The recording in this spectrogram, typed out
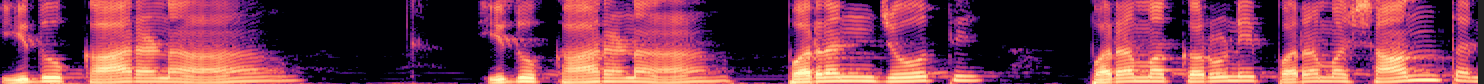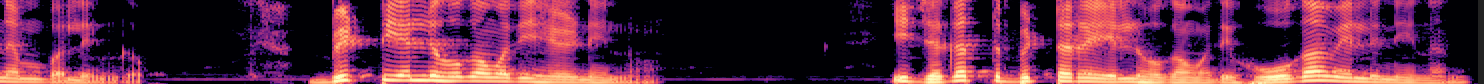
ಇದು ಕಾರಣ ಇದು ಕಾರಣ ಪರಂಜ್ಯೋತಿ ಪರಮ ಕರುಣಿ ಪರಮ ಶಾಂತನೆಂಬ ಲಿಂಗ ಬಿಟ್ಟು ಎಲ್ಲಿ ಹೋಗಾವದಿ ಹೇಳಿ ನೀನು? ಈ ಜಗತ್ತು ಬಿಟ್ಟರೆ ಎಲ್ಲಿ ಹೋಗಾವದಿ? ಹೋಗಾವ ಎಲ್ಲಿ ನೀನಂತ?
